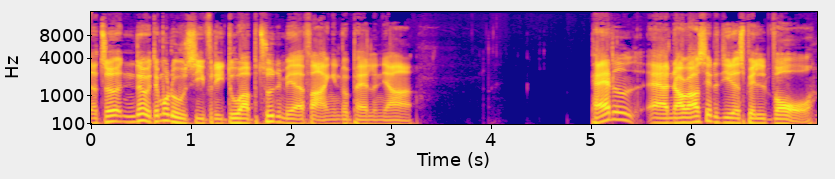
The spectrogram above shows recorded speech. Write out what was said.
og no, det må du sige, fordi du har betydeligt mere erfaring inden for paddle, end jeg har. Paddle er nok også et af de der spil, hvor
